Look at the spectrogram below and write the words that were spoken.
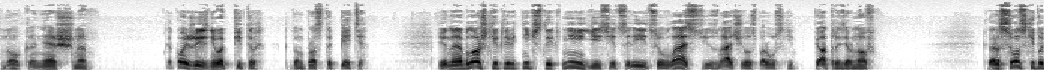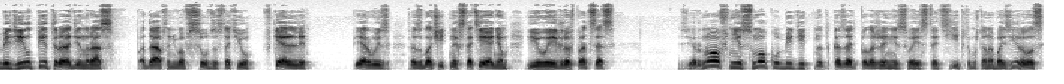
ну, конечно. Какой же из него Питер, когда он просто Петя? И на обложке клеветнической книги сицилийцу власти значилось по-русски Петр Зернов. Корсунский победил Питера один раз, подав на него в суд за статью в Келли, первую из разоблачительных статей о нем, и выиграв процесс. Зернов не смог убедительно доказать положение своей статьи, потому что она базировалась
